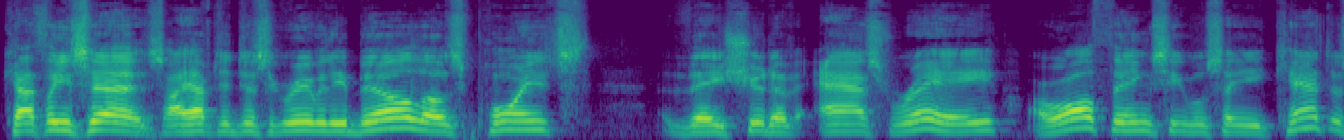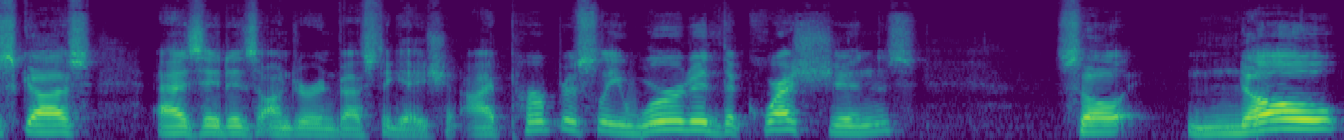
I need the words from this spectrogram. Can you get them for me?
Kathleen says, I have to disagree with you, Bill. Those points they should have asked Wray are all things he will say he can't discuss as it is under investigation. I purposely worded the questions so no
